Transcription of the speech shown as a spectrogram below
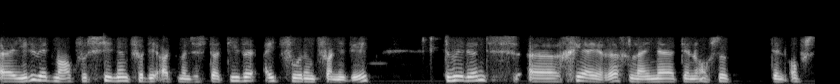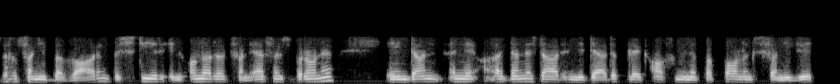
uh hierdie wet maak voorsiening vir die administratiewe uitvoering van die wet. Tweedens uh gee hy riglyne ten opsigte ten opsigte van die bewaring, bestuur en onderhoud van erfenisbronne en dan in die, uh, dan is daar in die derde plek algemene bepalinge van die wet.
